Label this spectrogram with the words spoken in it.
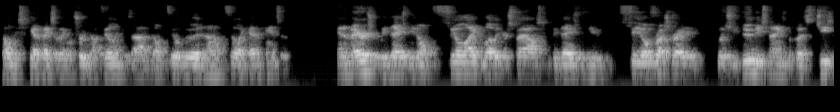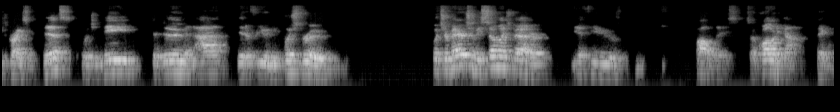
told me you got to base everything on truth, not feeling, because I don't feel good and I don't feel like having cancer. In a marriage, it could be days when you don't feel like loving your spouse. It could be days when you feel frustrated, but you do these things because Jesus Christ said, This what you need to do, and I did it for you, and you push through. But your marriage can be so much better if you follow these. So quality time, big one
